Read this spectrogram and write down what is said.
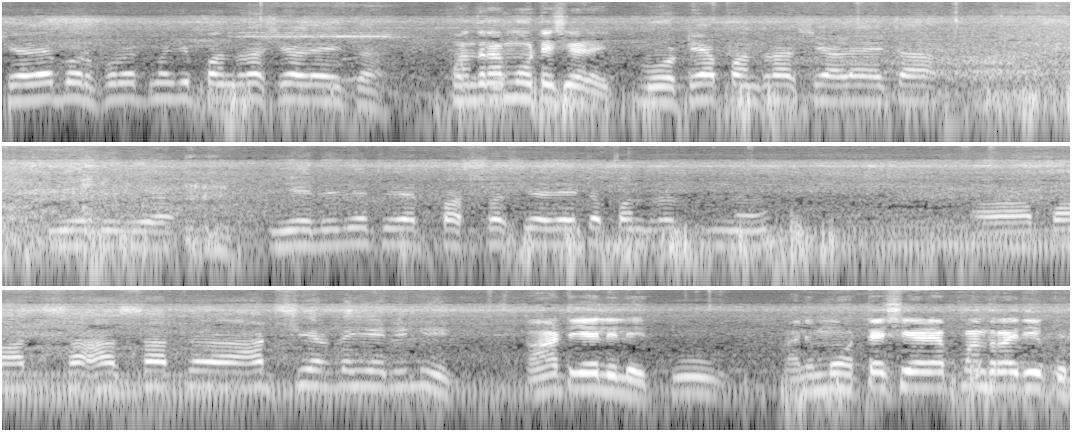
शेळ्या भरपूर आहेत म्हणजे पंधरा शेळ्या येतात पंधरा मोठ्या शेळ्या आहेत. मोठ्या पंधरा शेळ्या येतात येलेल्या येलेल्या त्यात पाच सहा शेळ्या येतात पंधरा अं, पाच सहा सात आठ शेळ्या येलेली आहेत. आठ येलेले आहेत. हम्म. आणि मोठ्या शेळ्या पंधरा आहेत एकूण.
